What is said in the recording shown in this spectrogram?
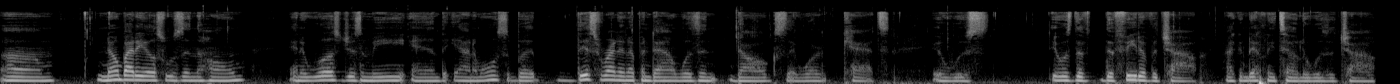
Um, Nobody else was in the home, and it was just me and the animals. But this running up and down wasn't dogs; they weren't cats. It was, it was the the feet of a child. I can definitely tell it was a child.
